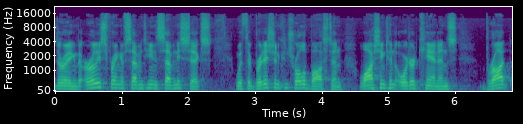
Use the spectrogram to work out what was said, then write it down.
during the early spring of 1776, with the British in control of Boston, Washington ordered cannons brought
